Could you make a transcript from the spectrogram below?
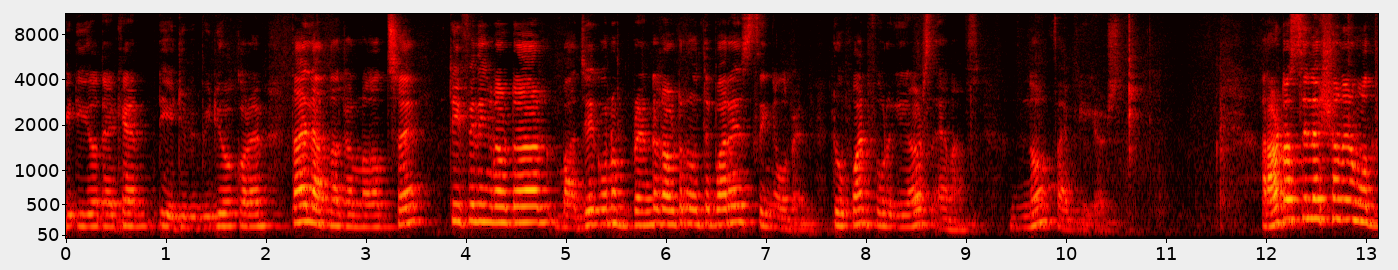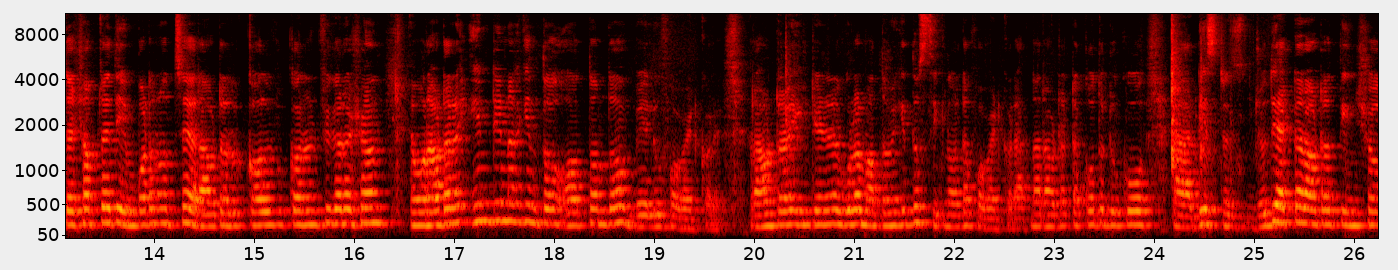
video দেখেন ইউটিউবে ভিডিও করেন তাহলে আপনার জন্য হচ্ছে টিফিনিং রাউটার বা যে কোনো ব্র্যান্ডের রাউটার হতে পারে single brand two point four gigahertz enough no five gigahertz router সিলেকশনের মধ্যে সবচাইতে ইম্পর্টেন্ট হচ্ছে রাউটার কল কনফিগারেশন এবং রাউটারের ইন্টেনার কিন্তু অত্যন্ত ভ্যালু প্রোভাইড করে। রাউটারের ইন্টেনারগুলোর মাধ্যমে কিন্তু সিগন্যালটা প্রোভাইড করে। আপনার রাউটারটা কতটুকু ডিস্টেন্স যদি একটা রাউটার তিনশো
